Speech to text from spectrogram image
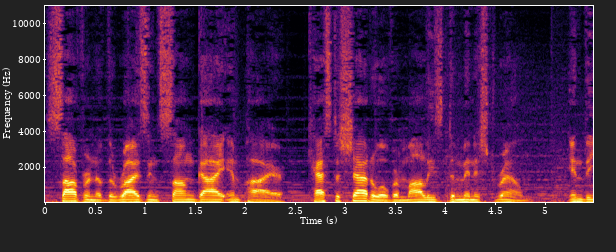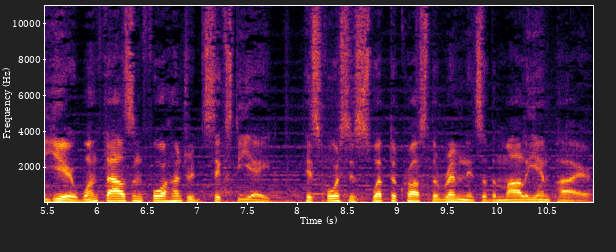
sovereign of the rising Songhai Empire, cast a shadow over Mali's diminished realm. In the year 1468, his forces swept across the remnants of the Mali Empire,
